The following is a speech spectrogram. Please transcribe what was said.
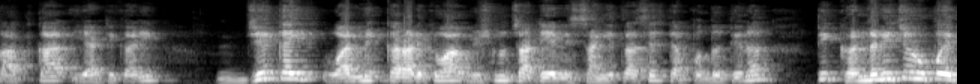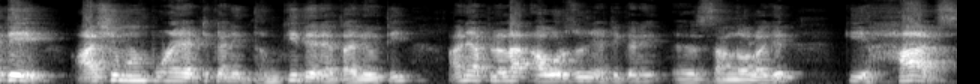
तात्काळ या ठिकाणी जे काही वाल्मिक कराड किंवा विष्णू चाटे यांनी सांगितलं असेल त्या पद्धतीनं ती खंडणीचे रुपये दे अशी म्हणून पुन्हा या ठिकाणी धमकी देण्यात आली होती. आणि आपल्याला आवर्जून या ठिकाणी सांगावं लागेल की हाच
